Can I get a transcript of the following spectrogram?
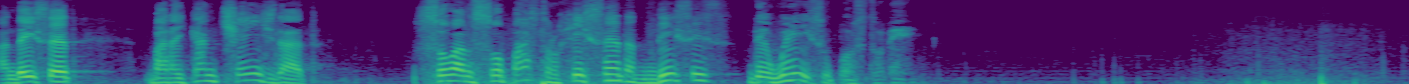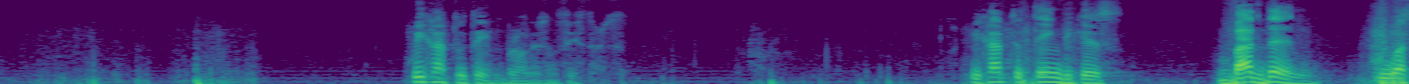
and they said, but I can't change that. So and so, Pastor, he said that this is the way it's supposed to be. We have to think, brothers and sisters. We have to think because back then it was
